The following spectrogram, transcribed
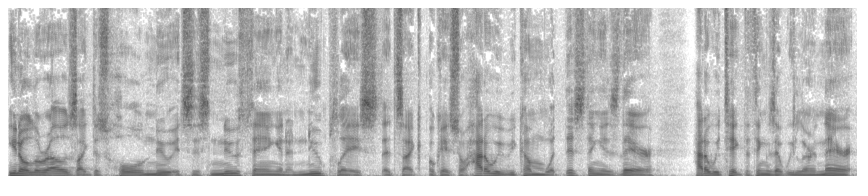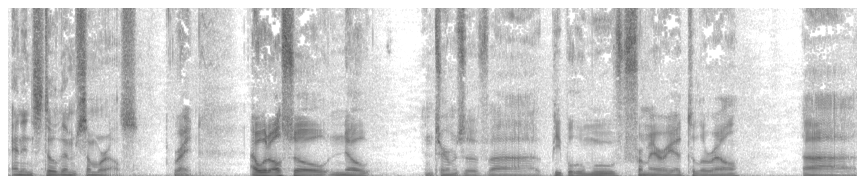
you know, Laurel is like this whole new, it's this new thing in a new place that's like, okay, so how do we become what this thing is there? How do we take the things that we learn there and instill them somewhere else? Right. I would also note, in terms of uh, people who moved from Ariete to Laurel, uh,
